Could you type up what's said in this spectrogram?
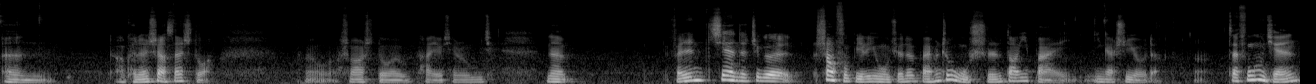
嗯，啊，可能是要三十多，嗯，我说二十多怕有些人误解。那反正现在的这个上浮比例，我觉得百分之五十到一百应该是有的啊。在风控前，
